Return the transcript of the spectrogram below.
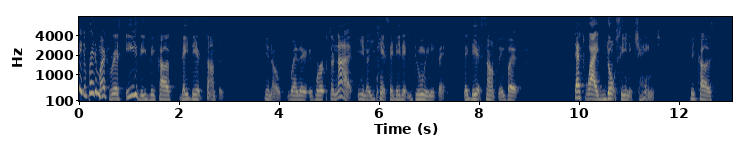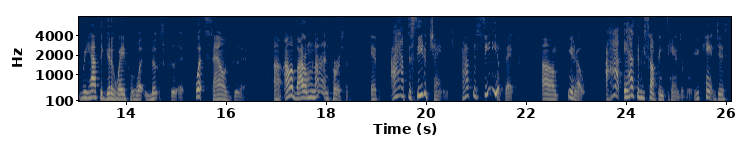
they can pretty much rest easy because they did something. You know, whether it works or not, you know, you can't say they didn't do anything. They did something, but that's why you don't see any change because we have to get away from what looks good, what sounds good. Uh, I'm a bottom line person. If I have to see the change, I have to see the effect. Um, you know, I have it has to be something tangible. You can't just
